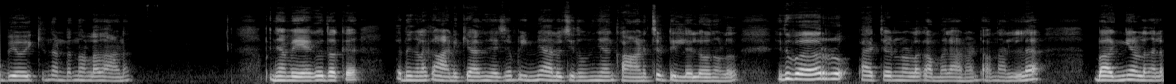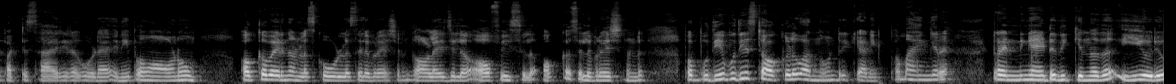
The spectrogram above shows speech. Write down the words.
ഉപയോഗിക്കുന്നുണ്ടെന്നുള്ളതാണ്. അപ്പം ഞാൻ വേഗം ഇതൊക്കെ നിങ്ങളെ കാണിക്കാമെന്ന് വിചാരിച്ചാൽ പിന്നെ ആലോചിച്ച് ഇതൊന്നും ഞാൻ കാണിച്ചിട്ടില്ലല്ലോ എന്നുള്ളത്. ഇത് വേറൊരു പാറ്റേണിലുള്ള കമ്മലാണ് കേട്ടോ. നല്ല ഭംഗിയുള്ള നല്ല പട്ട് സാരിയുടെ കൂടെ ഇനിയിപ്പോൾ ഓണവും ഒക്കെ വരുന്നുണ്ടല്ലോ. സ്കൂളിൽ സെലിബ്രേഷൻ കോളേജിൽ ഓഫീസിൽ ഒക്കെ സെലിബ്രേഷൻ ഉണ്ട്. അപ്പോൾ പുതിയ പുതിയ സ്റ്റോക്കുകൾ വന്നുകൊണ്ടിരിക്കുകയാണ്. ഇപ്പം ഭയങ്കര ട്രെൻഡിങ് ആയിട്ട് നിൽക്കുന്നത് ഈ ഒരു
